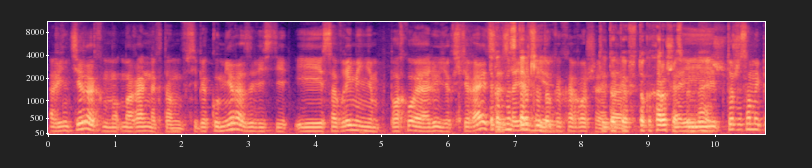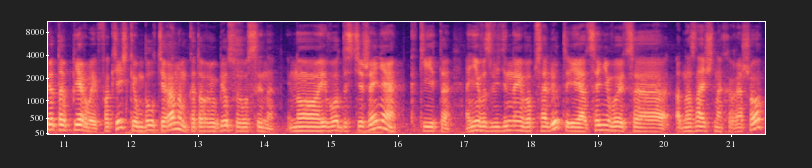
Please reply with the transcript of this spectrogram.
ориентирах м- моральных, там, в себе кумира завести, и со временем плохое о людях стирается, остается только хорошее. Ты да. только, только хорошее И вспоминаешь. тот же самый Петр Первый. Фактически он был тираном, который убил своего сына. Но его достижения какие-то, они возведены в абсолют и оцениваются однозначно хорошо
